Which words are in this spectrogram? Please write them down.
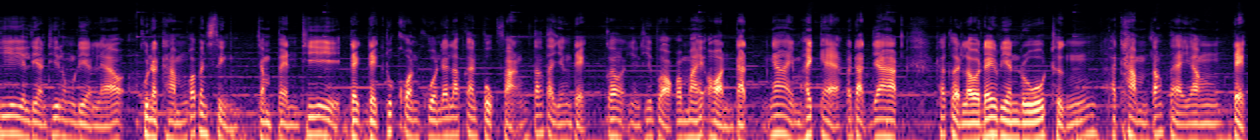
ที่เรียนที่โรงเรียนแล้ว คุณธรรมก็เป็นสิ่งจำเป็นที่เด็กๆ ทุกคนควรได้รับการปลูกฝังตั้งแต่ยังเด็กก็อย่างที่บอกว่าไม้อ่อนดัดง่ายไม้แก่ก็ดัดยาก ถ้าเกิดเราได้เรียนรู้ถึงพระธรรมตั้งแต่ยังเด็ก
